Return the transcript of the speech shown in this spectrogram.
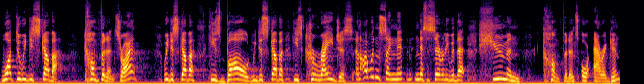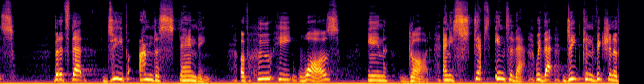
What do we discover? Confidence, right? We discover he's bold. We discover he's courageous. And I wouldn't say ne- necessarily with that human confidence or arrogance, but it's that deep understanding of who he was in God. And he steps into that with that deep conviction of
